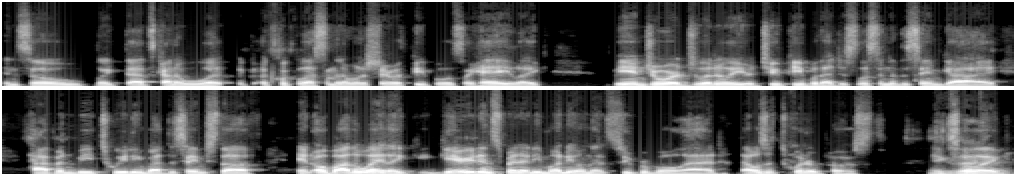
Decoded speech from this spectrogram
And so, like, that's kind of what a quick lesson that I want to share with people is like, hey, like, me and George literally are two people that just listen to the same guy, happen to be tweeting about the same stuff. And oh, by the way, like, Gary didn't spend any money on that Super Bowl ad. That was a Twitter post. Exactly. So, like,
